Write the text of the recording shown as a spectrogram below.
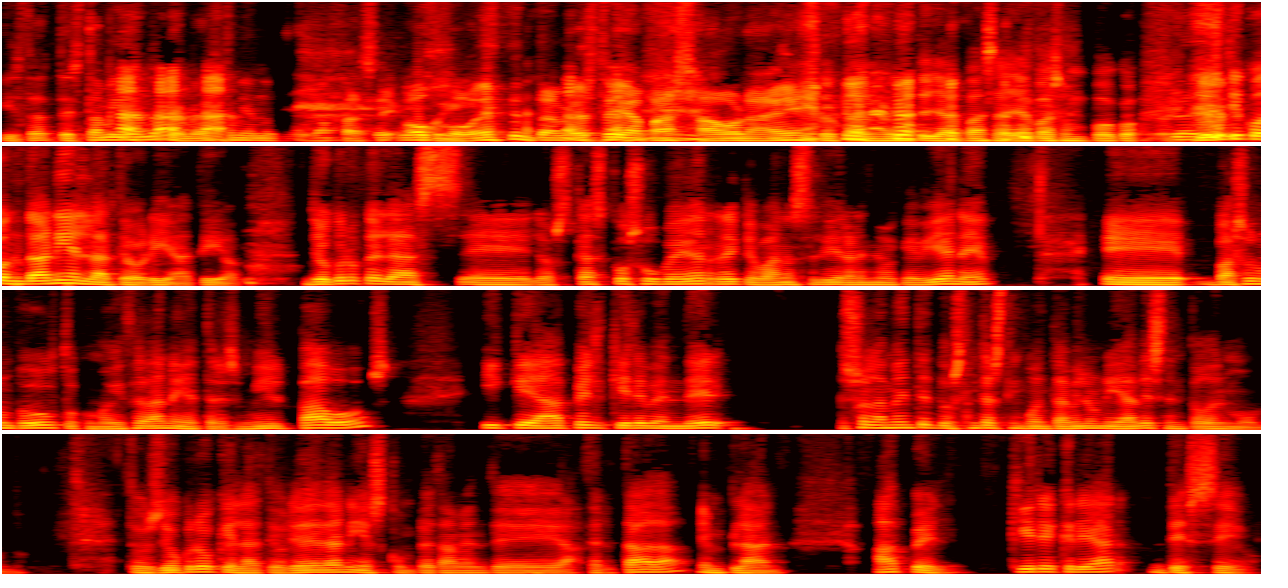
Y está, te está mirando, pero me vas mirando con gafas, ¿eh? Ojo, ¿eh? También. Esto ya pasa ahora, ¿eh? Totalmente, ya pasa, ya pasa un poco. Yo estoy con Dani en la teoría, tío. Yo creo que las, eh, los cascos VR que van a salir el año que viene eh, va a ser un producto, como dice Dani, de 3.000 pavos y que Apple quiere vender solamente 250.000 unidades en todo el mundo. Entonces yo creo que la teoría de Dani es completamente acertada. En plan, Apple quiere crear deseo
